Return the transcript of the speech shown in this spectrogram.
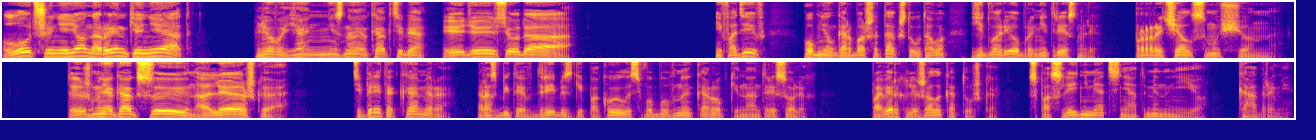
Лучше нее на рынке нет». «Лева, я не знаю, как тебя...» «Иди сюда!» И Фадеев обнял Горбаша так, что у того едва ребра не треснули. Прорычал смущенно. «Ты ж мне как сын, Олежка!» Теперь эта камера разбитая вдребезги, покоилась в обувной коробке на антресолях. Поверх лежала катушка с последними отснятыми на нее кадрами.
